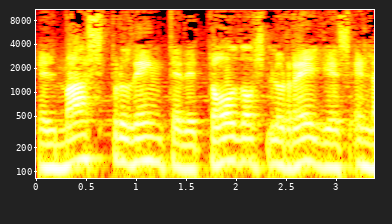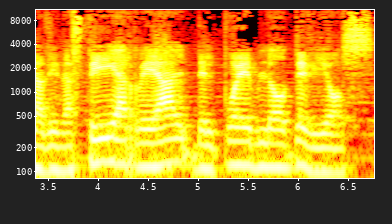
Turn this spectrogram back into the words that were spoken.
el más prudente de todos los reyes en la dinastía real del pueblo de Dios.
